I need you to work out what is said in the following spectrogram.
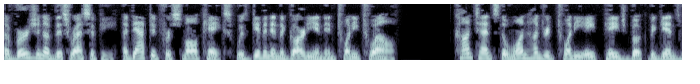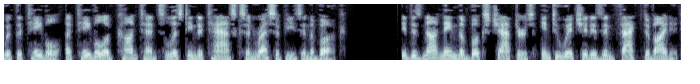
A version of this recipe, adapted for small cakes, was given in The Guardian in 2012. Contents The 128-page book begins with the table, a table of contents listing the tasks and recipes in the book. It does not name the book's chapters, into which it is in fact divided.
